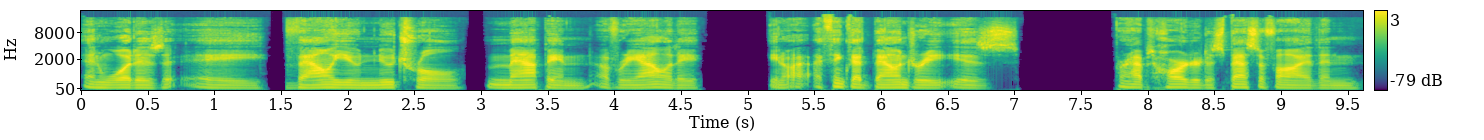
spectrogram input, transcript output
and what is a value neutral mapping of reality. You know, I, I think that boundary is perhaps harder to specify than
